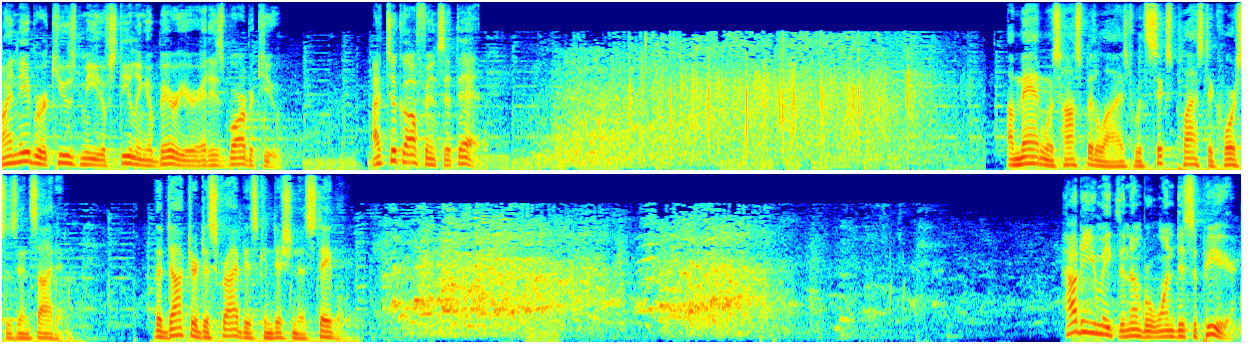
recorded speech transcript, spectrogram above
My neighbor accused me of stealing a barrier at his barbecue. I took offense at that. A man was hospitalized with six plastic horses inside him. The doctor described his condition as stable. How do you make the number one disappear?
